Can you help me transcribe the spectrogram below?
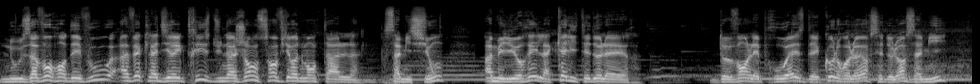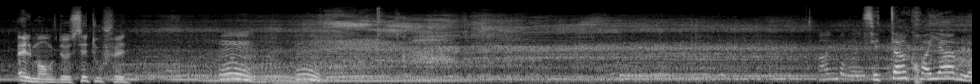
Nous avons rendez-vous avec la directrice d'une agence environnementale. Sa mission Améliorer la qualité de l'air. Devant les prouesses des call rollers et de leurs amis, elle manque de s'étouffer. C'est incroyable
